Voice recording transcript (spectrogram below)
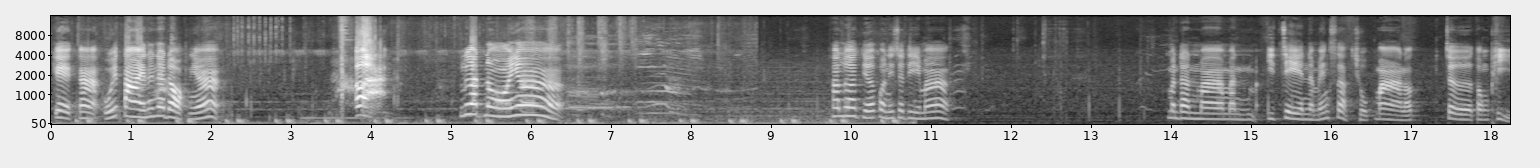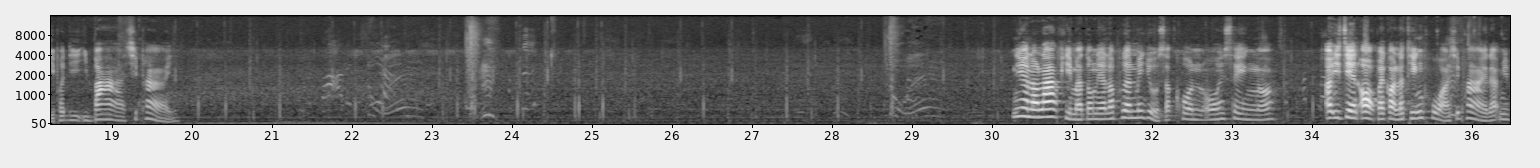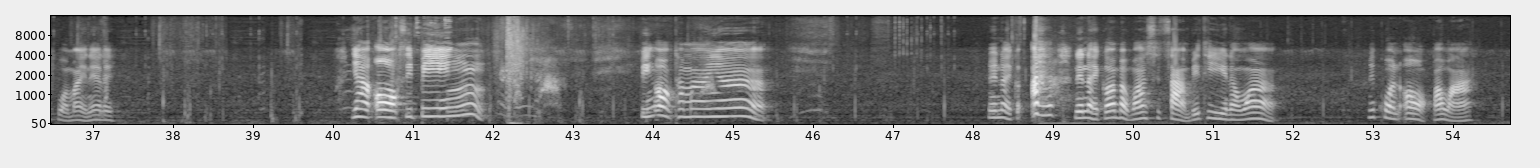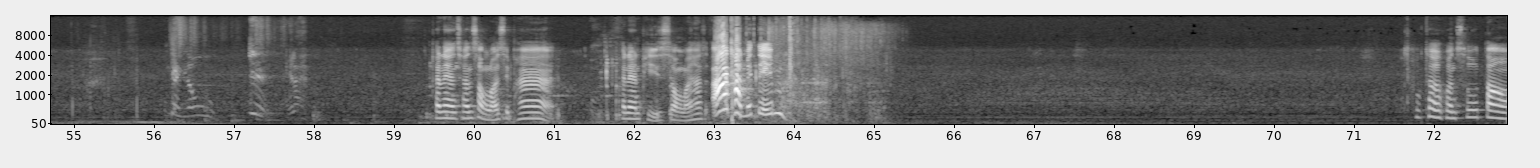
เกะกะอุ้ยตายแล้วเนี่ยดอกเนี้ยอ้าเลือดน้อยอะ ถ้าเลือดเยอะกว่านี้จะดีมาก มันดันมา มันอีเจนน่ะแม่งเสือกชุบมาแล้วเจอตรงผีพอดีอีบ้า ชิบหาย เนี่ยเราลากผีมาตรงเนี้ยแล้วเพื่อนไม่อยู่สักคน โอ้ยเซ็งเนาะเอาอีเจนออกไปก่อนแล้วทิ้งผัวชิบหายแล้วมีผัวใหม่แน่เลย อย่าออกสิปิง ปิงออกทำไมอะไหนๆก็อะไหนๆก็แบบว่าสามพิธีแล้วว่า ไม่ควรออกปะวะ คะแนนชั้น 215 คะแนนผี 250อ้าถัดไม่เต็มพวกเธอควรสู้ต่อ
